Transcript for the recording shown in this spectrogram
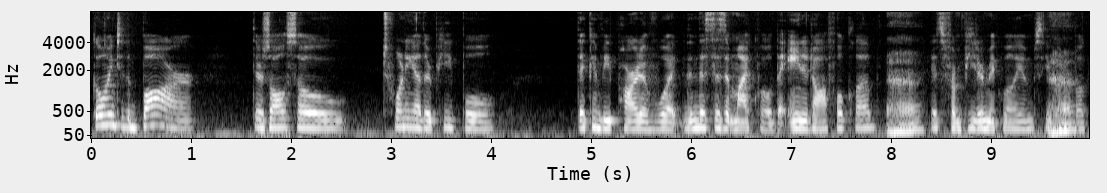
going to the bar, there's also 20 other people that can be part of what, and this isn't my quote, the Ain't It Awful Club. Uh-huh. It's from Peter McWilliams. He wrote a book,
